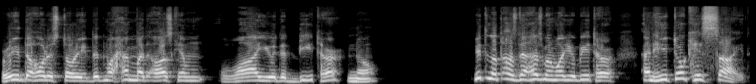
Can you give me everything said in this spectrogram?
Read the whole story. Did Muhammad ask him why you did beat her? No. He did not ask the husband why you beat her and he took his side.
